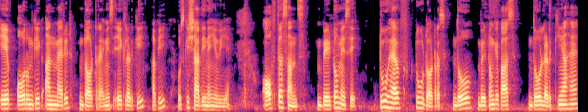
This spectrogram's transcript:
एक और उनके एक अनमेरिड डॉटर है। मीन्स एक लड़की अभी उसकी शादी नहीं हुई है। ऑफ़ द सन्स बेटों में से टू हैव टू डॉटर्स दो बेटों के पास दो लड़कियाँ हैं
